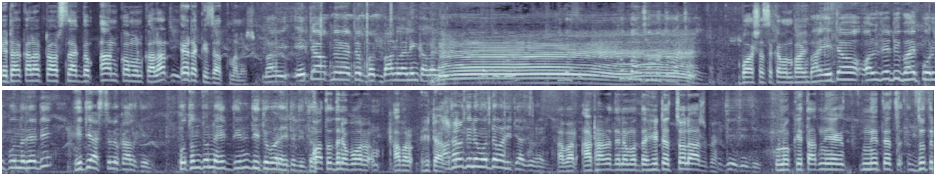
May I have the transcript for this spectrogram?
এটার কালারটা হচ্ছে একদম আনকমন কালার এটা কি জাত মানের ভাই এটা আপনার একটা বাংলা লিঙ্ক কালার খুব মানসম্মত বাচ্চা ভাই বয়স আছে কেমন ভাই? ভাই এটা অলরেডি ভাই পরিপূর্ণ রেডি হিটে আসছিল কালকে। প্রথম জন্য হিট দিন দ্বিতীয়বার হিটে দিতে হবে। কতদিনের পর আবার হিটে আসবে? আঠারো দিনের মধ্যে আবার হিটে আসবে ভাই। আবার আঠারো দিনের মধ্যে হিটে চলে আসবে? জি জি জি। কোনো কি তার নিয়ে নিতে যদি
